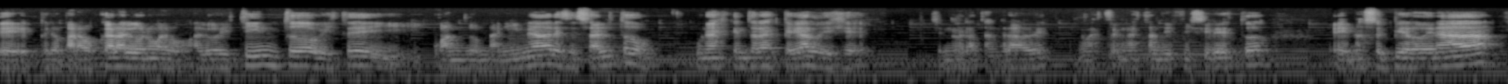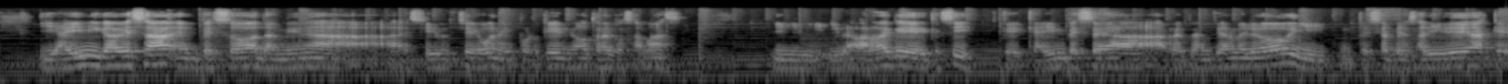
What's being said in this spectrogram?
eh, pero para buscar algo nuevo, algo distinto, ¿viste? Y cuando me animé a dar ese salto, una vez que entré a despegar dije, no era tan grave, no es, tan difícil esto, eh, no se pierde nada. Y ahí mi cabeza empezó también a, a, decir, che, bueno, ¿y por qué no otra cosa más? Y, y la verdad que, que sí, que, que, ahí empecé a replanteármelo y empecé a pensar ideas que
